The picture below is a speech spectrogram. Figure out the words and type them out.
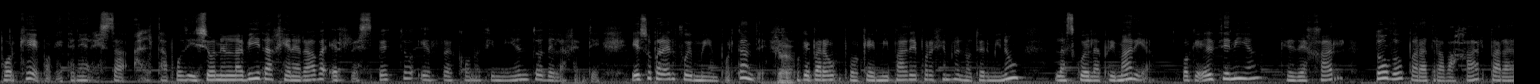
por qué? Porque tener esa alta posición en la vida generaba el respeto y reconocimiento de la gente. Y eso para él fue muy importante, porque, para, porque mi padre, por ejemplo, no terminó la escuela primaria, porque él tenía que dejar todo para trabajar, para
